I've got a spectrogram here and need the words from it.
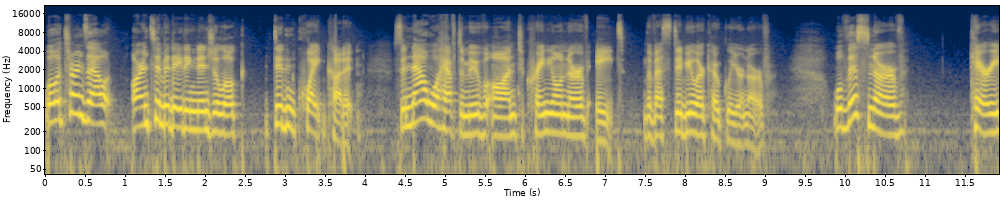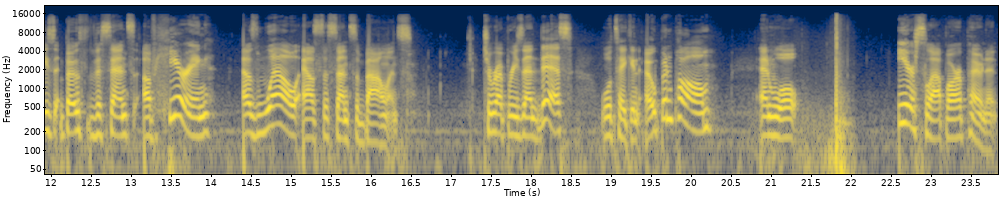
well, it turns out our intimidating ninja look didn't quite cut it. So now we'll have to move on to cranial nerve 8, the vestibulocochlear nerve. Well, this nerve carries both the sense of hearing as well as the sense of balance. To represent this, we'll take an open palm and we'll ear slap our opponent.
